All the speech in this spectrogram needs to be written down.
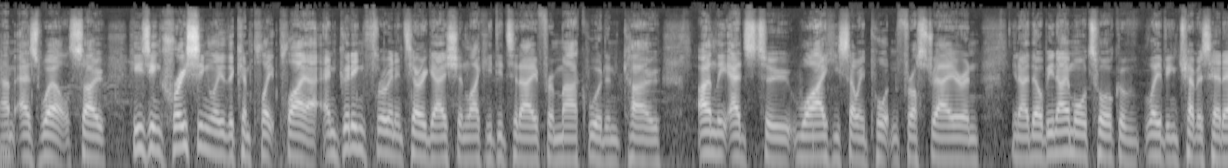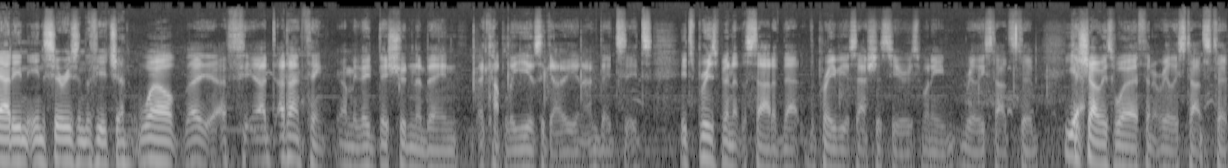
um, as well. So he's increasingly the complete player, and getting through an interrogation like he did today from Mark Wood and co only adds to why he's so important for Australia. And you know there'll be no more talk of leaving Travis Head out in, in series in the future. Well, I, don't think. I mean, there, there shouldn't have been a couple of years ago. You know, it's it's it's Brisbane at the start of that the previous Ashes series when he really starts to, Yeah. to show his worth and it really starts to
